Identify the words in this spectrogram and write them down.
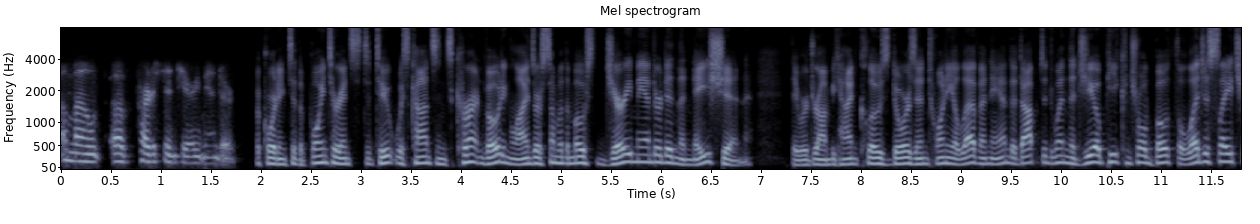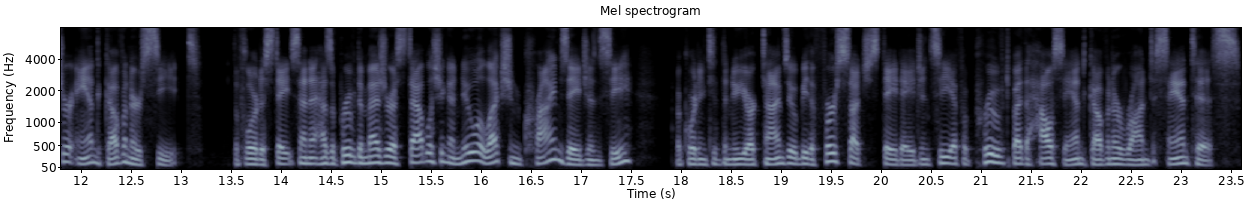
amount of partisan gerrymander. According to the Poynter Institute, Wisconsin's current voting lines are some of the most gerrymandered in the nation. They were drawn behind closed doors in 2011 and adopted when the GOP controlled both the legislature and governor's seat. The Florida State Senate has approved a measure establishing a new election crimes agency. According to the New York Times, it would be the first such state agency if approved by the House and Governor Ron DeSantis.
